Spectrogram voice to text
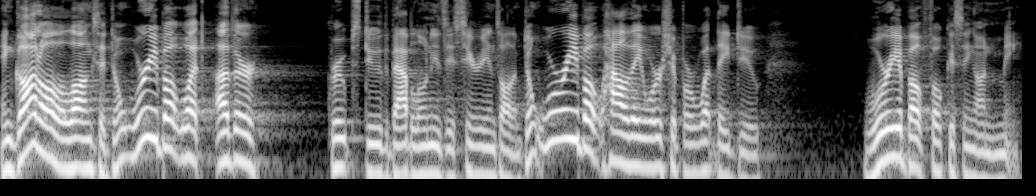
And God all along said, Don't worry about what other groups do, the Babylonians, the Assyrians, all of them. Don't worry about how they worship or what they do. Worry about focusing on me.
